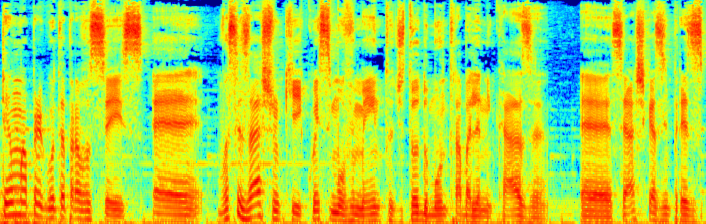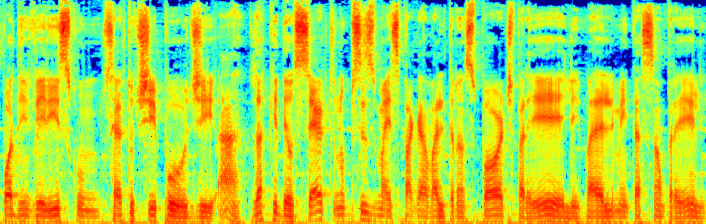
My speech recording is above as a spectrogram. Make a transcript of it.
Tem uma pergunta pra vocês. É, vocês acham que com esse movimento de todo mundo trabalhando em casa, é, você acha que as empresas podem ver isso com um certo tipo de, ah, já que deu certo, não preciso mais pagar vale transporte para ele, vale alimentação para ele.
